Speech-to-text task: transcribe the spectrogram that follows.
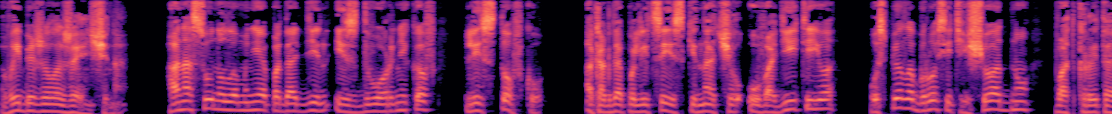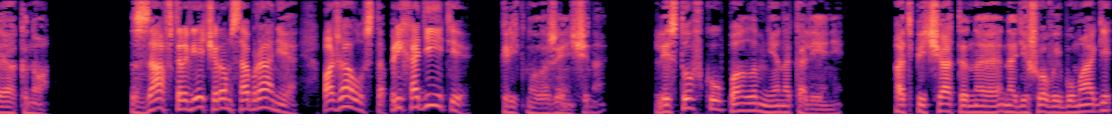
выбежала женщина. Она сунула мне под один из дворников листовку, а когда полицейский начал уводить ее, успела бросить еще одну в открытое окно. «Завтра вечером собрание! Пожалуйста, приходите!» — крикнула женщина. Листовка упала мне на колени. Отпечатанная на дешевой бумаге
